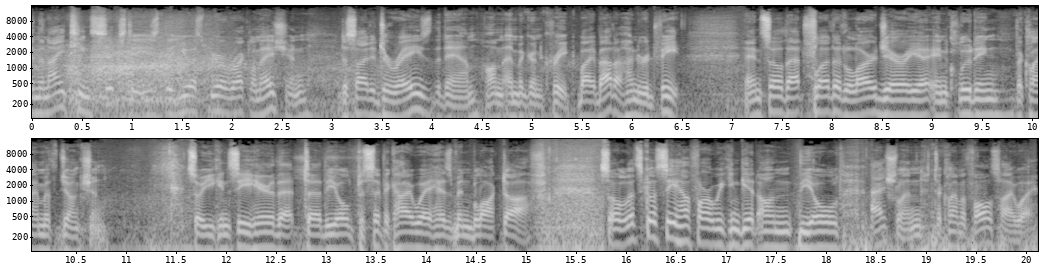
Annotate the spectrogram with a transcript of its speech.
In the 1960s, the U.S. Bureau of Reclamation decided to raise the dam on Emigrant Creek by about 100 feet. And so that flooded a large area, including the Klamath Junction. So you can see here that uh, the old Pacific Highway has been blocked off. So let's go see how far we can get on the old Ashland to Klamath Falls Highway.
